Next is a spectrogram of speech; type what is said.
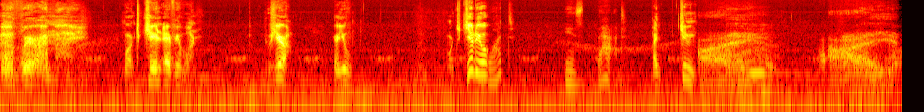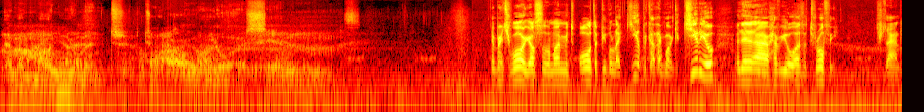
Uh, Where am I? I want to kill everyone. You hear? Here you. I want to kill you. What is that? I kill you. I am a monument to all your sins. I bet you are. You're also the monument to all the people I kill because I'm going to kill you, and then I'll have you as a trophy. Understand?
